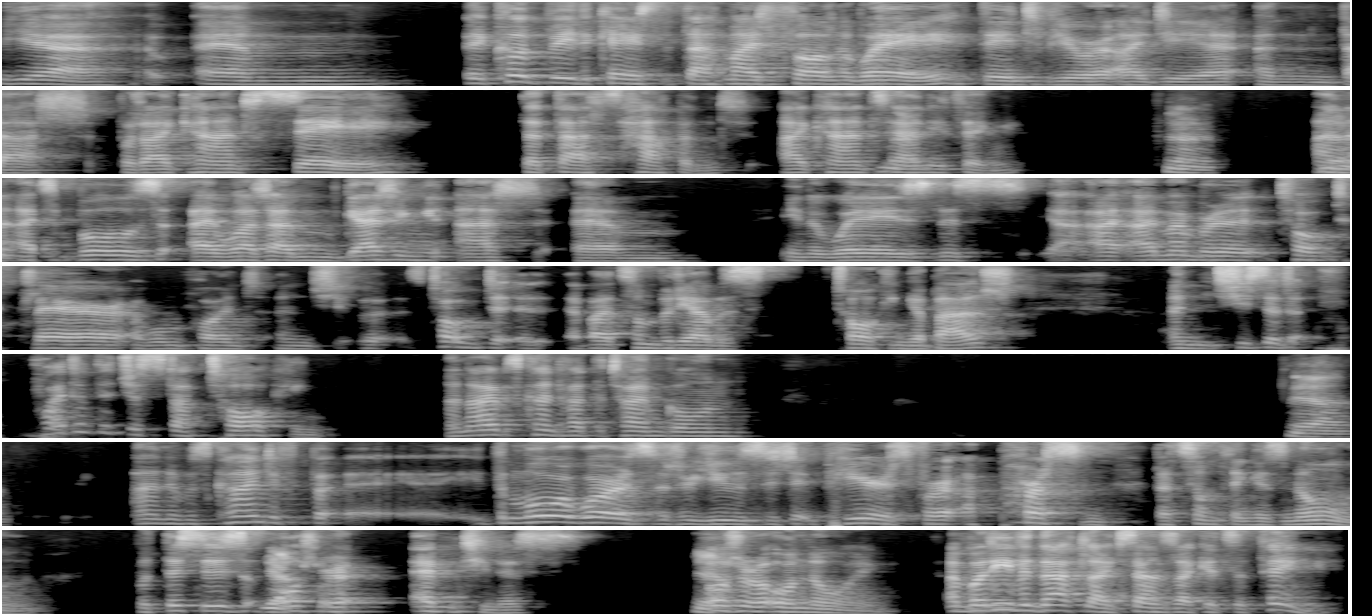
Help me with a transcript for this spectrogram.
Yeah, um, it could be the case that that might have fallen away, the interviewer idea and that, but I can't say that that's happened. I can't say No. anything. No. And No. I suppose I, what I'm getting at, um, in a way, is this. I, I remember talking to Claire at one point, and she was talking about somebody I was talking about, and she said, "Why don't they just stop talking And I was kind of at the time going, Yeah. and it was kind of uh, the more words that are used, it appears for a person that something is known. But this is Yeah. utter emptiness, Yeah. utter unknowing. And but even that like sounds like it's a thing.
